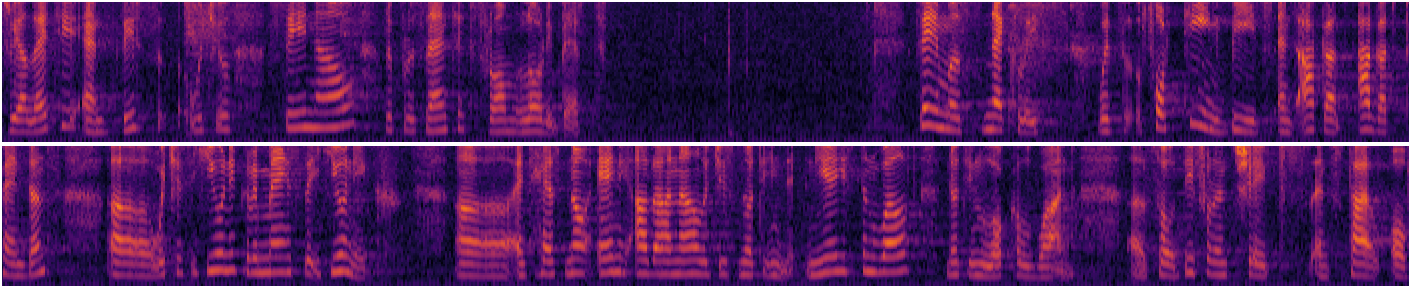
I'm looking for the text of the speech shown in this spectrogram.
Trialeti and this which you see now represented from Lori Berd. Famous necklace with 14 beads and agate, agate pendants, uh, which is unique, remains the unique. Uh, and has no any other analogies, not in Near Eastern world, not in local one. Uh, so different shapes and style of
